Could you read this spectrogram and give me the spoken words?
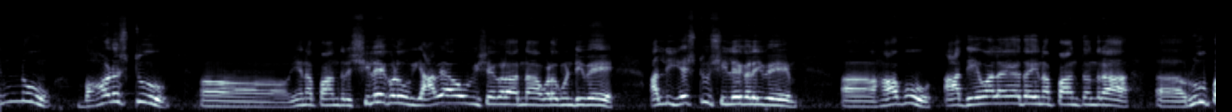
ಇನ್ನೂ ಬಹಳಷ್ಟು ಏನಪ್ಪ ಅಂದರೆ ಶಿಲೆಗಳು ಯಾವ್ಯಾವ ವಿಷಯಗಳನ್ನು ಒಳಗೊಂಡಿವೆ, ಅಲ್ಲಿ ಎಷ್ಟು ಶಿಲೆಗಳಿವೆ ಹಾಗೂ ಆ ದೇವಾಲಯದ ಏನಪ್ಪ ಅಂತಂದ್ರೆ ರೂಪ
